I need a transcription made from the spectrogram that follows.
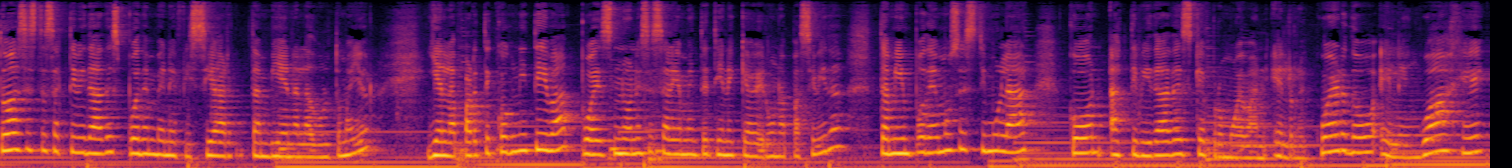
Todas estas actividades pueden beneficiar también al adulto mayor. Y en la parte cognitiva, pues no necesariamente tiene que haber una pasividad. También podemos estimular con actividades que promuevan el recuerdo, el lenguaje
